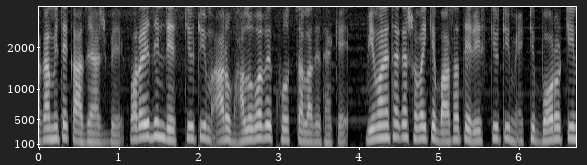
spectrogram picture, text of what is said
আগামীতে কাজে আসবে। পরের দিন রেস্কিউ টিম আরও ভালোভাবে খোঁজ চালাতে থাকে। বিমানে থাকা সবাইকে বাঁচাতে রেস্কিউ টিম একটি বড় টিম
